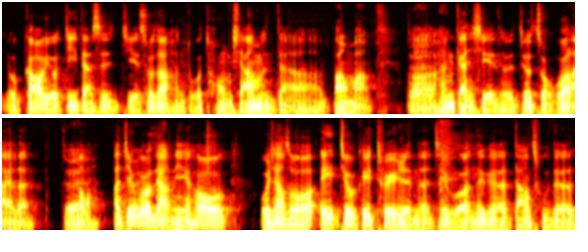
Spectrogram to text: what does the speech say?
有高有低，但是接受到很多同乡们的、呃、帮忙对啊、很感谢他就走过来了。对哦啊，结果两年后，我想说，哎，就可以退任了。结果那个当初的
